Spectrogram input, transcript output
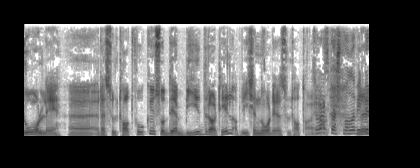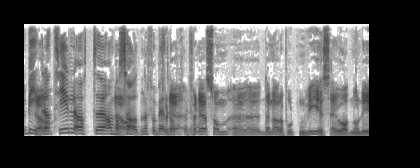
dårlig eh, resultatfokus, og det bidrar til at vi ikke når de resultatene. Så var det spørsmålet, Vil du bidra ja, til at eh, ambassadene får bedre oppfølging? For det som uh, denne rapporten viser, er jo at når de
